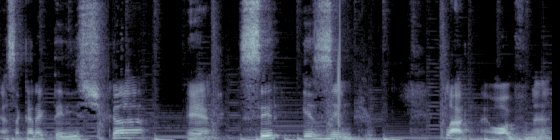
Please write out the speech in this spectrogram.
Essa característica é ser exemplo. Claro, é óbvio, né?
